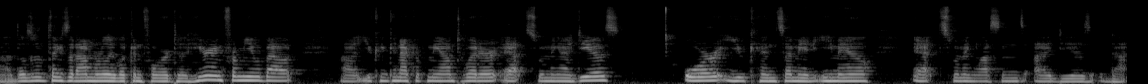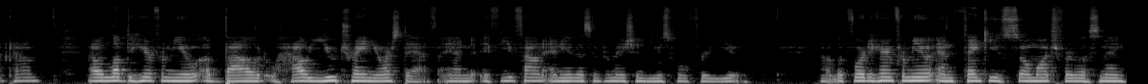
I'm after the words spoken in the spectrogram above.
Uh, those are the things that I'm really looking forward to hearing from you about. Uh, you can connect with me on Twitter at Swimming Ideas, or you can send me an email at swimminglessonsideas.com. I would love to hear from you about how you train your staff and if you found any of this information useful for you. I look forward to hearing from you and thank you so much for listening.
